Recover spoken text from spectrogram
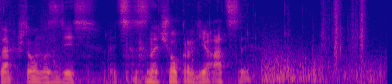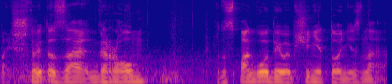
Так, что у нас здесь? Значок радиации. Что это за гром? Что-то с погодой вообще не то, не знаю.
